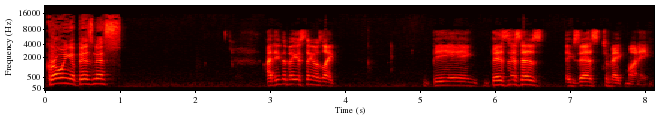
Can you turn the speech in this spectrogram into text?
growing a business? I think the biggest thing was like being businesses exist to make money.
